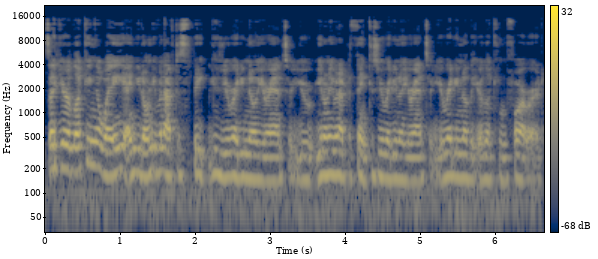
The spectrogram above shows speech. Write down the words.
It's like you're looking away and you don't even have to speak because you already know your answer. You you don't even have to think because you already know your answer. You already know that you're looking forward.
